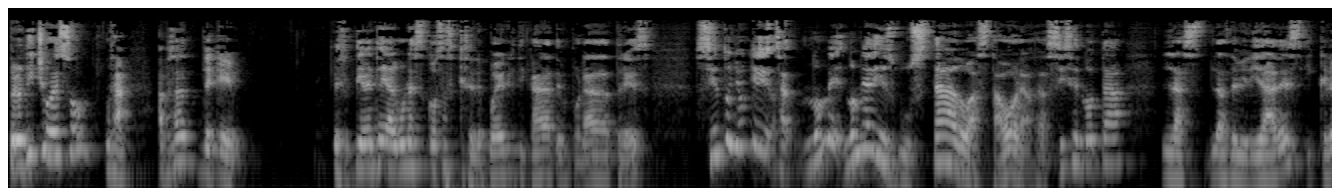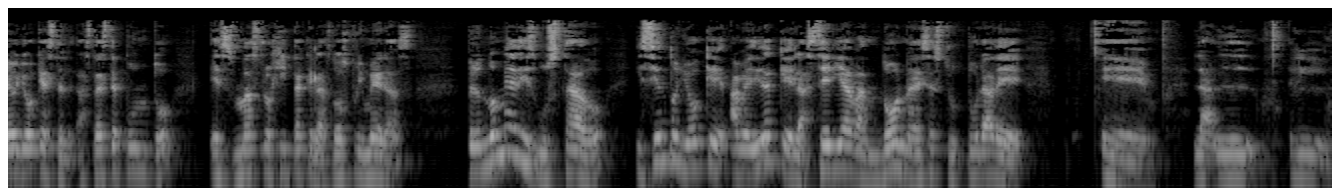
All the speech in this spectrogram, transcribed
Pero dicho eso, o sea, a pesar de que efectivamente hay algunas cosas que se le puede criticar a la temporada 3, siento yo que, o sea, no me, no me ha disgustado hasta ahora. O sea, sí se nota las, las debilidades y creo yo que hasta, hasta este punto es más flojita que las dos primeras, pero no me ha disgustado y siento yo que a medida que la serie abandona esa estructura de eh, la, el,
